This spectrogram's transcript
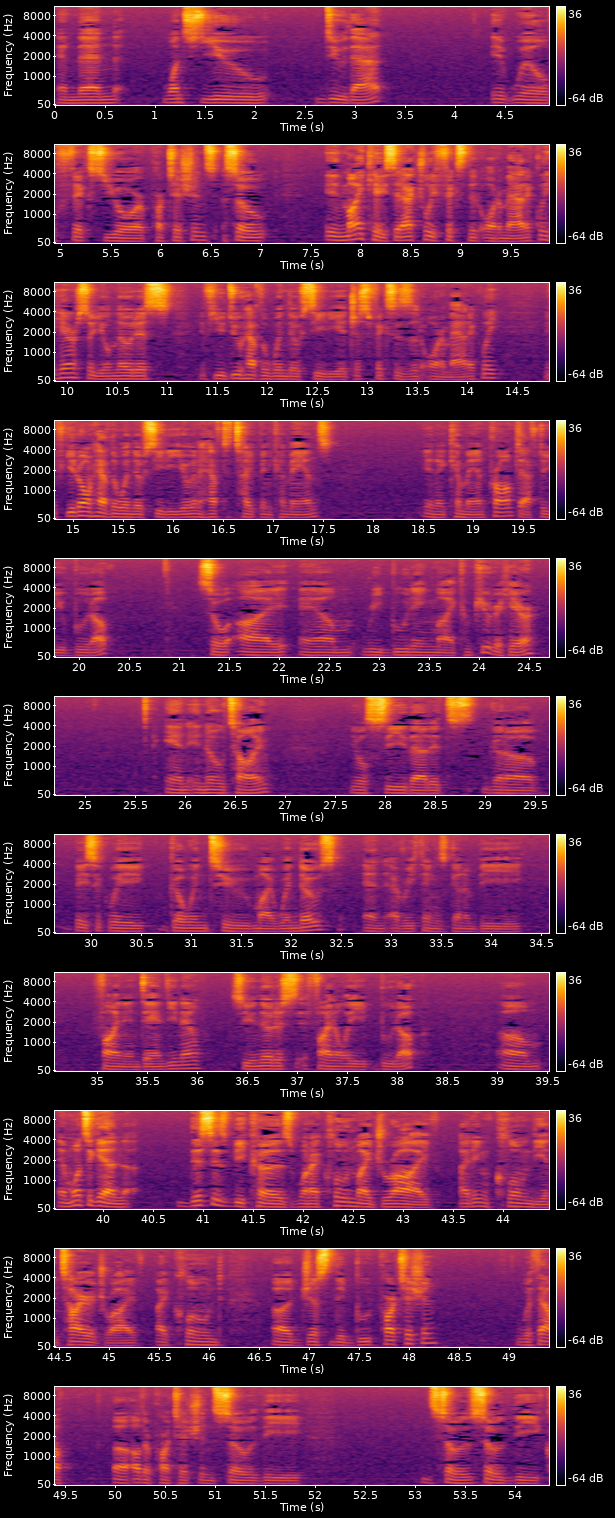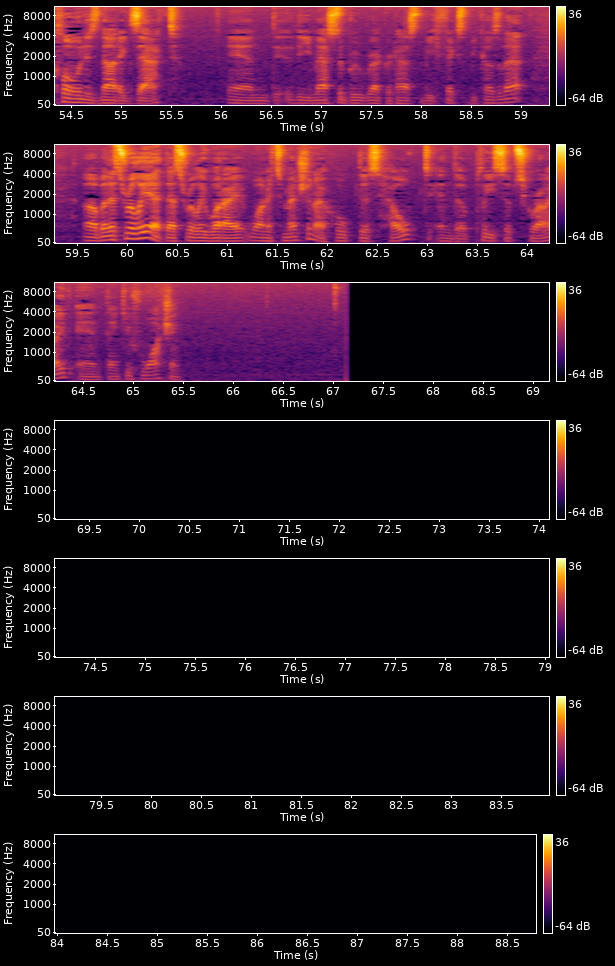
and then once you do that, it will fix your partitions. So in my case, it actually fixed it automatically here. So you'll notice if you do have the Windows CD, it just fixes it automatically. If you don't have the Windows CD, you're going to have to type in commands in a command prompt after you boot up. So I am rebooting my computer here and in no time you'll see that it's gonna basically go into my windows and everything's gonna be fine and dandy now. So you notice it finally boot up. Um, and once again this is because when I cloned my drive I didn't clone the entire drive. I cloned uh, just the boot partition without uh, other partitions. So the so so the clone is not exact and the master boot record has to be fixed because of that uh, but that's really it. That's really what I wanted to mention. I hope this helped, and uh, please subscribe, and thank you for watching.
